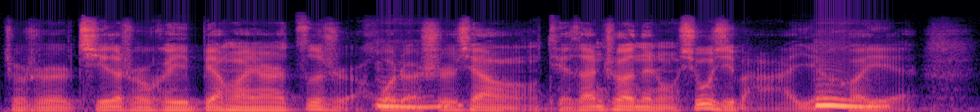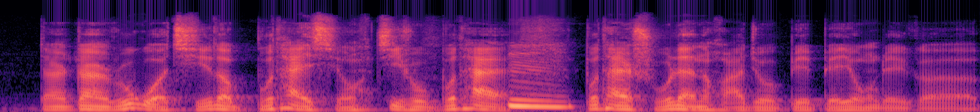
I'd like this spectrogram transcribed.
就是骑的时候可以变换一下姿势，或者是像铁三车那种休息把也可以。但是但是如果骑的不太行，技术不太不太熟练的话，就别别用这个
